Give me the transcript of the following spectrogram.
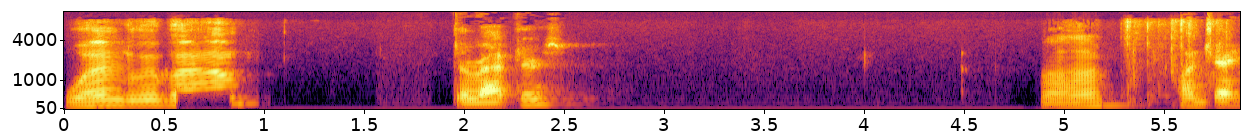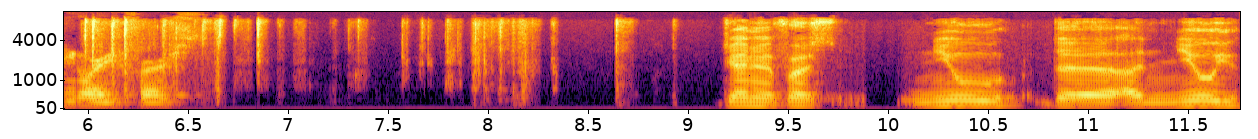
When do we play them? The Raptors Uh huh. on January 1st. January first. New the a new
